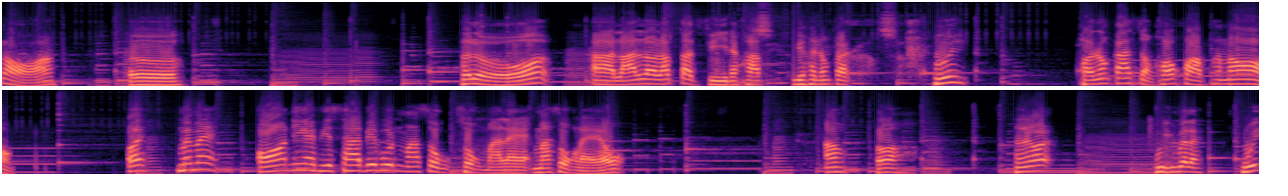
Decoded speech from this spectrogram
เหรอ เออฮัลโหลอ่า ร้านเรารับตัดฟรีนะครับ มีใครต้องการเฮ้ยขาต้องการส่งข้อความข้างนอก เอ้ยไม่ไม่อ๋อนี่ไงพิซซ่าเบี้ยบุญมาส่งส่งมาแล้วมาส่งแล้ว เอ้าเอองั้นก็ทิ้งไปเลยอุ้ย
